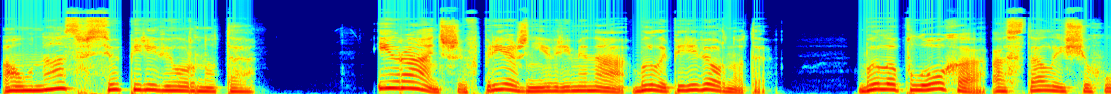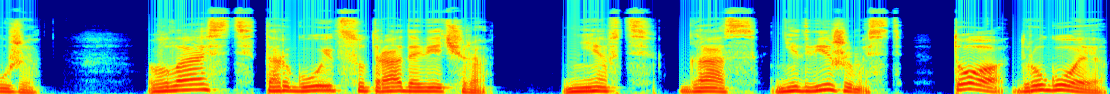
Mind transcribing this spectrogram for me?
А у нас все перевернуто. И раньше, в прежние времена, было перевернуто. Было плохо, а стало еще хуже. Власть торгует с утра до вечера. Нефть, газ, недвижимость. То, другое.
